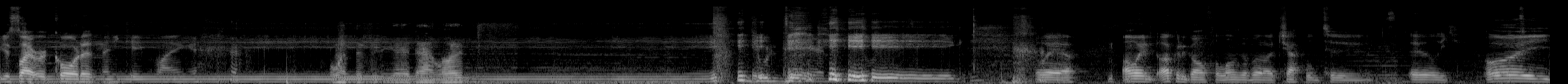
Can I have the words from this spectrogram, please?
You just like record it and then you keep playing it. When the video download. Big. wow. I went. I could have gone for longer, but I chuckled too early. Oi,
